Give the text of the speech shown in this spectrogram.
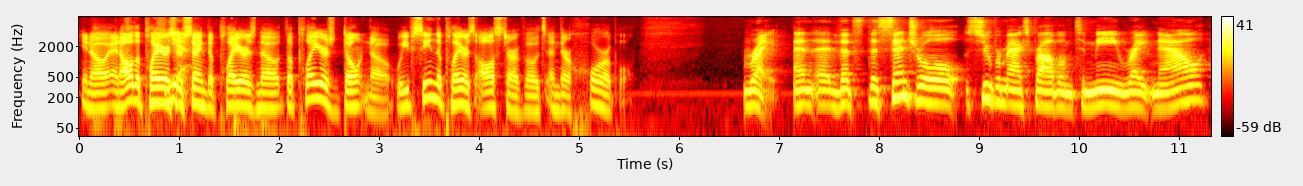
You know, and all the players yeah. are saying the players know. The players don't know. We've seen the players All Star votes, and they're horrible. Right, and uh, that's the central supermax problem to me right now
